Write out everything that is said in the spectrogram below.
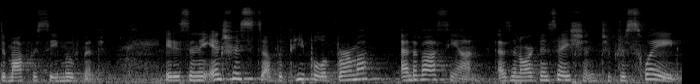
democracy movement. It is in the interest of the people of Burma and of ASEAN as an organization to persuade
